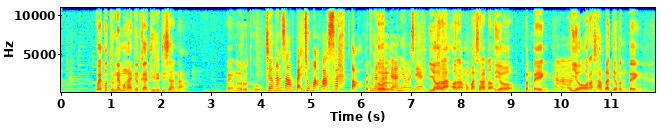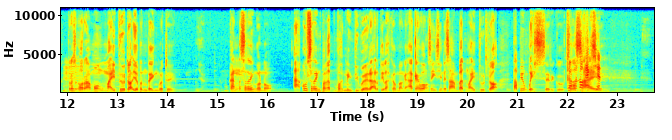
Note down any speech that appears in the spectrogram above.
Kue kudune menghanyutkan diri di sana. Nek menurutku. Jangan sampai cuma pasrah tok dengan Betul. keadaan ya Mas ya. Iya ora ora mung pasrah tok ya penting. Iya ora sambat ya penting. Terus ora mung maido tok ya penting padha. Ya. Kan sering ngono. Aku sering banget wah ning diwara artilah gampangnya. Akeh wong sing isine sambat maido tok tapi wis jariku Gak selesai. action.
